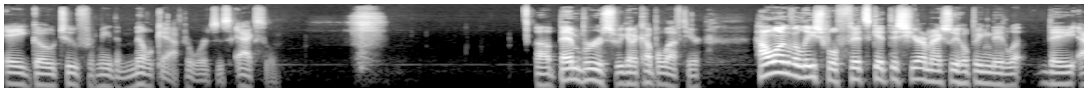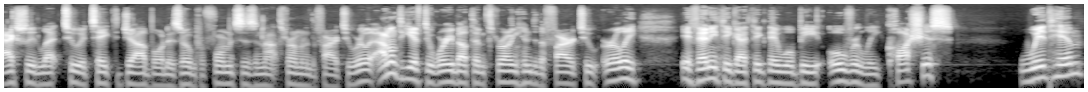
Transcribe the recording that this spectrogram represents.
a go-to for me. The milk afterwards is excellent. Uh, ben Bruce, we got a couple left here. How long of a leash will Fitz get this year? I'm actually hoping they let, they actually let Tua take the job on his own performances and not throw him into the fire too early. I don't think you have to worry about them throwing him to the fire too early. If anything, I think they will be overly cautious with him.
